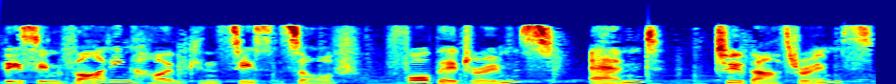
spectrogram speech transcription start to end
This inviting home consists of four bedrooms and two bathrooms.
